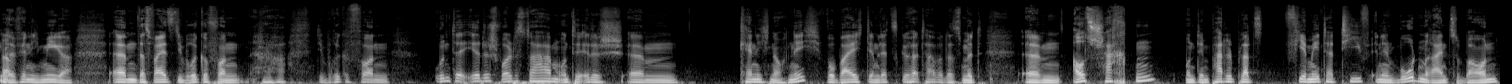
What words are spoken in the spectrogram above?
Ja. Finde ich mega. Ähm, das war jetzt die Brücke von, die Brücke von unterirdisch wolltest du haben. Unterirdisch ähm, kenne ich noch nicht, wobei ich dem letzt gehört habe, dass mit ähm, Ausschachten und dem Paddelplatz vier Meter tief in den Boden reinzubauen,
